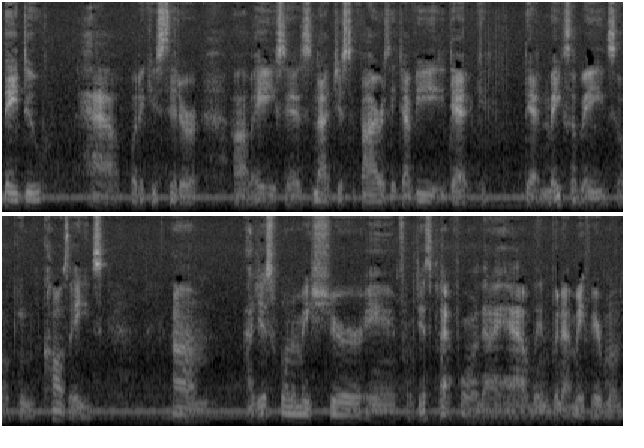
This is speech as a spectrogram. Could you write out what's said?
they do have what they consider um, AIDS as not just a virus, HIV, that that makes up AIDS or can cause AIDS. Um, I just want to make sure, and from this platform that I have, and we're not made for everyone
